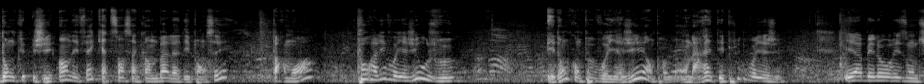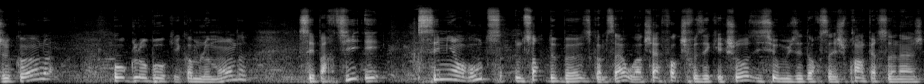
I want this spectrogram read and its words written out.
Donc, j'ai en effet 450 balles à dépenser par mois pour aller voyager où je veux. Et donc, on peut voyager, on n'arrêtait plus de voyager. Et à Belo Horizonte, je colle au Globo, qui est comme le monde. C'est parti. Et s'est mis en route une sorte de buzz comme ça, où à chaque fois que je faisais quelque chose, ici au musée d'Orsay, je prends un personnage,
